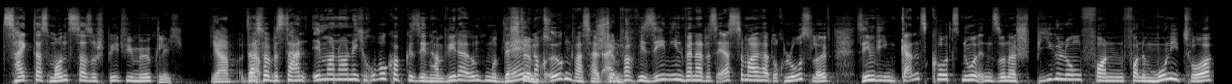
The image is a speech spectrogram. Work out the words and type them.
zeigt das Monster so spät wie möglich. Ja, Dass ja. wir bis dahin immer noch nicht Robocop gesehen haben, weder irgendein Modell Stimmt. noch irgendwas halt Stimmt. einfach. Wir sehen ihn, wenn er das erste Mal halt auch losläuft, sehen wir ihn ganz kurz nur in so einer Spiegelung von, von einem Monitor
